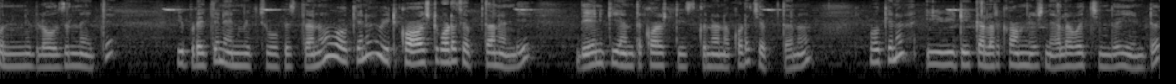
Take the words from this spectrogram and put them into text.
కొన్ని బ్లౌజులను అయితే ఇప్పుడైతే నేను మీకు చూపిస్తాను. ఓకేనా? వీటి కాస్ట్ కూడా చెప్తానండి. దేనికి ఎంత కాస్ట్ తీసుకున్నానో కూడా చెప్తాను. ఓకేనా? ఈ వీటి కలర్ కాంబినేషన్ ఎలా వచ్చిందో ఏంటో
